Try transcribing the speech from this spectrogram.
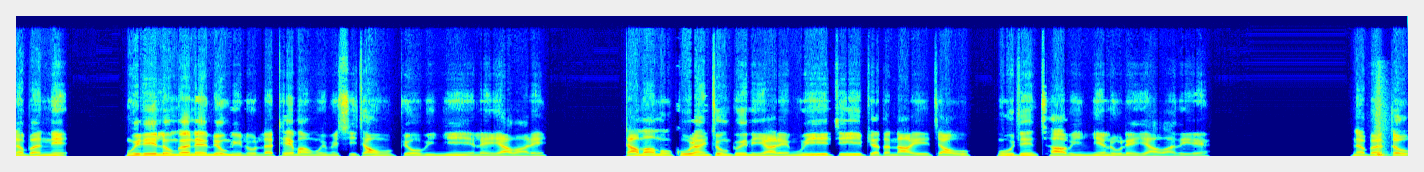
နံပါတ်2ငွေတွေလုပ်ငန်းနဲ့မြုပ်နေလို့လက်ထဲမှာငွေမရှိချောင်းကိုပြောပြီးညင်းရင်လည်းရပါတယ်။ဒါမှမဟုတ်ကိုယ်တိုင်ကြုံတွေ့နေရတဲ့ငွေကြေးပြဿနာတွေအကြောင်းကိုငိုချင်းချပြီးညင်းလို့လည်းရပါသေးတယ်။နံပါတ်3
